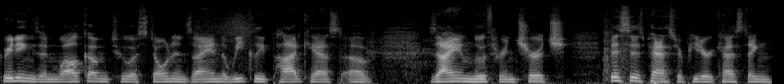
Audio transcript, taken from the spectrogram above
Greetings and welcome to A Stone in Zion, the weekly podcast of Zion Lutheran Church. This is Pastor Peter Kesting.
